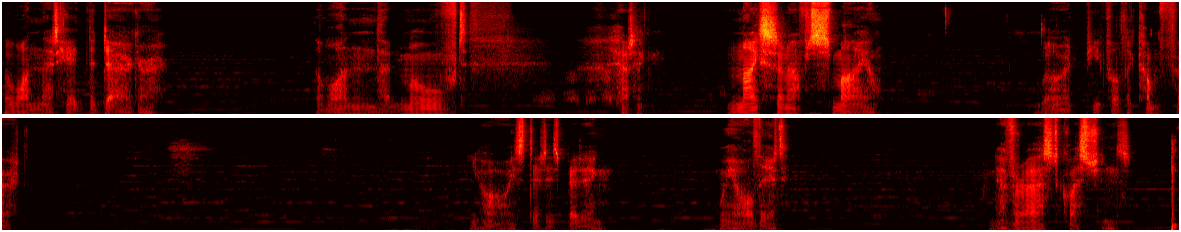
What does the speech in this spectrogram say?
The one that hid the dagger. The one that moved. Had a nice enough smile. Lured people to comfort. You always did his bidding. We all did. Never asked questions. But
